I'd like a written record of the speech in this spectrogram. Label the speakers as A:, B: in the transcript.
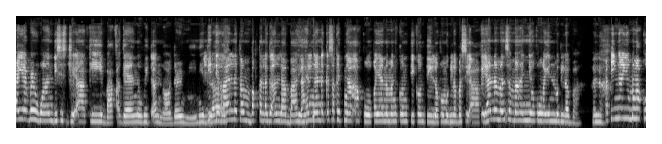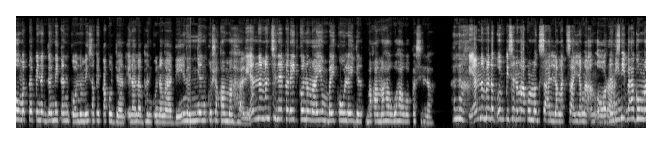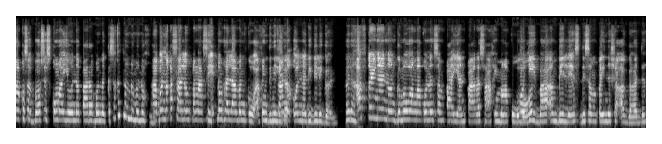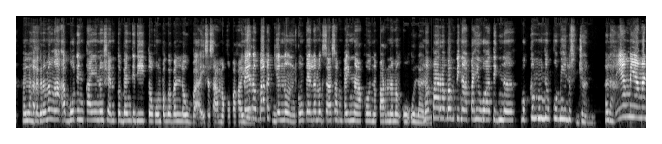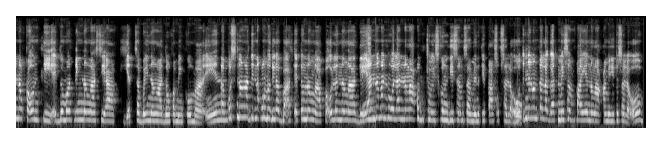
A: Hi everyone, this is Jiaki back again with another mini vlog. Literal na tambak talaga ang labahin. Dahil nga nagkasakit nga ako, kaya naman konti-konti lang kung maglaba si Aki. Kaya naman samahan niyo ako ngayon maglaba. Hala. Pati nga yung mga kumot na pinaggamitan ko nung may sakit ako dyan, ilalabhan ko na nga din. Ganyan ko siya kamahal. Kaya naman sineparate ko na nga yung bay kulay dyan at baka mahawa-hawa pa sila. Hala. Kaya naman nag-umpisa na nga ako magsalang at sayang nga ang oras. Naninibago nga ako sa boses ko ngayon na para bang nagkasakit lang naman ako. Habang nakasalang pa nga si itong halaman ko, aking diniligan. Sana all na didiligan. Hala. After nga nun, gumawa nga ako ng sampayan para sa aking mga kumot. O diba, ang bilis, disampay na siya agad. Hala. Talaga naman nga, abutin tayo ng 120 dito kung pagbabanlaw ba ay isasama ko pa kayo. Pero bakit ganun? Kung kailan magsasampay na ako na para namang uulan. Na para bang pinapahiwatig na, huwag ka munang kumilos dyan. Hala. Maya-maya nga ng kaunti, ay dumating na nga si Aki at sabay na nga daw kaming kumain. Tapos na nga din ako maglaba at eto na nga, paulan na nga din. Yan naman wala na nga akong choice kundi samsamin at ipasok sa loob. Buti na lang talaga at may sampayan na nga kami dito sa loob.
